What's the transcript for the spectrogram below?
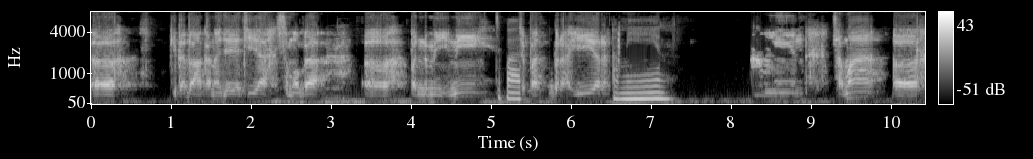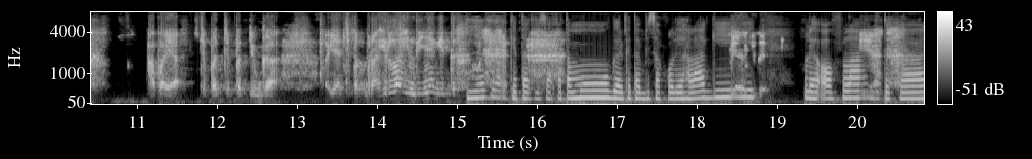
eh kita doakan aja ya Ci ya. Semoga eh pandemi ini cepat. cepat berakhir. Amin amin sama eh apa ya cepat-cepat juga ya cepat berakhir lah intinya gitu iya biar kita bisa ketemu biar kita bisa kuliah lagi biar gitu. kuliah offline Iya. gitu kan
